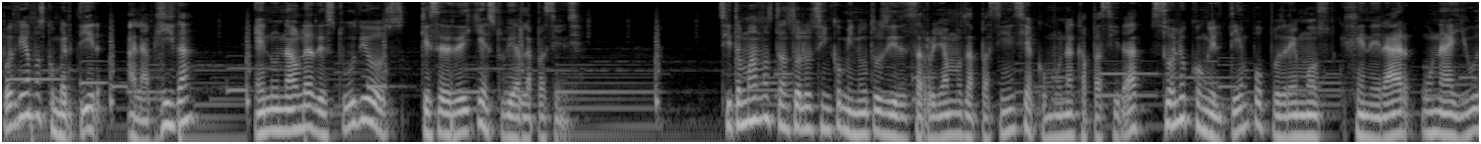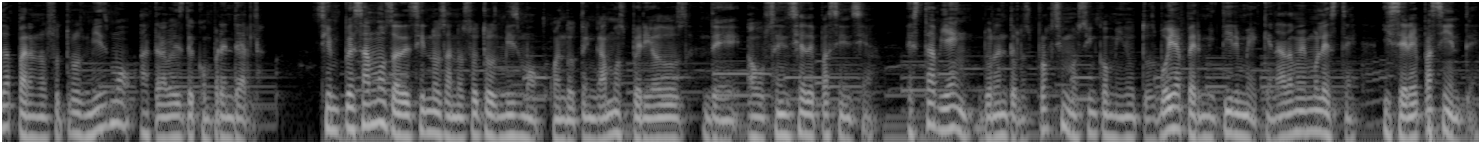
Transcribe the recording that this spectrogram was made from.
Podríamos convertir a la vida en un aula de estudios que se dedique a estudiar la paciencia. Si tomamos tan solo 5 minutos y desarrollamos la paciencia como una capacidad, solo con el tiempo podremos generar una ayuda para nosotros mismos a través de comprenderla. Si empezamos a decirnos a nosotros mismos cuando tengamos periodos de ausencia de paciencia, está bien, durante los próximos 5 minutos voy a permitirme que nada me moleste y seré paciente,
